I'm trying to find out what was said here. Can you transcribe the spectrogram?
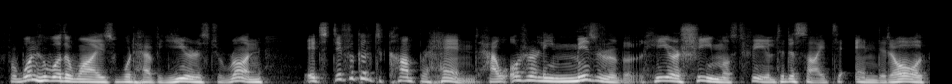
for one who otherwise would have years to run, it's difficult to comprehend how utterly miserable he or she must feel to decide to end it all.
